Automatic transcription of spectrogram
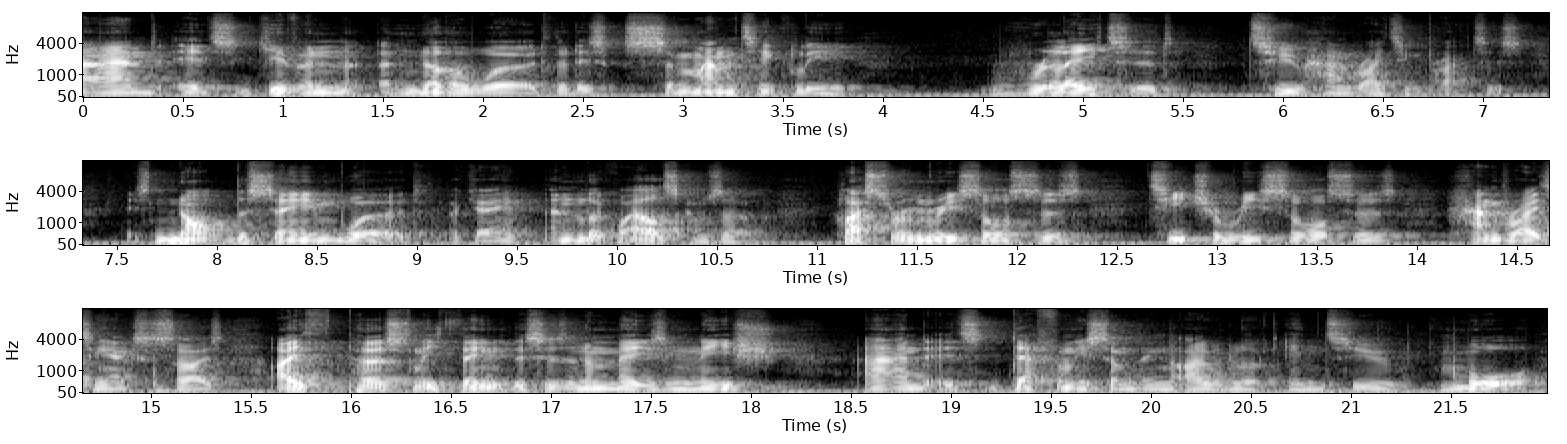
and it's given another word that is semantically related to handwriting practice. It's not the same word, okay? And look what else comes up. Classroom resources, teacher resources, handwriting exercise. I personally think this is an amazing niche and it's definitely something that I would look into more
